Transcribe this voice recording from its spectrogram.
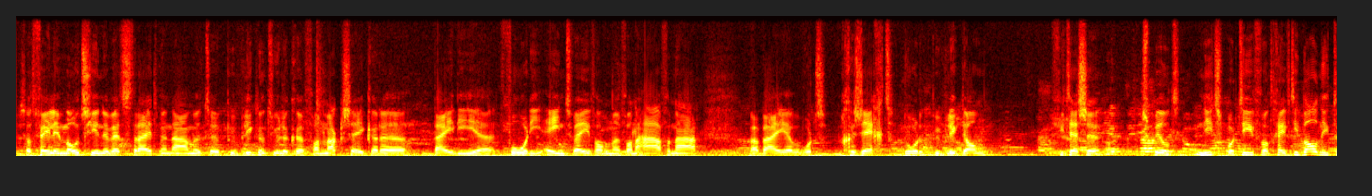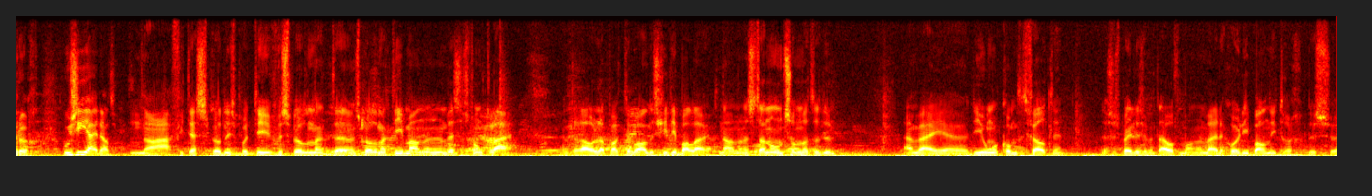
Er zat veel emotie in de wedstrijd, met name het publiek natuurlijk van NAC. Zeker bij die, voor die 1-2 van, van Havenaar. Waarbij wordt gezegd door het publiek dan... Vitesse speelt niet sportief, want geeft die bal niet terug. Hoe zie jij dat? Nou, Vitesse speelt niet sportief. We speelden met, we speelden met 10 man en de wedstrijd stond klaar. En Raoula pakt de bal en schiet die bal uit. Nou, dan is het aan ons om dat te doen. En wij, die jongen komt het veld in. Dus we spelen ze met 11 man en wij gooien die bal niet terug. Dus uh,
